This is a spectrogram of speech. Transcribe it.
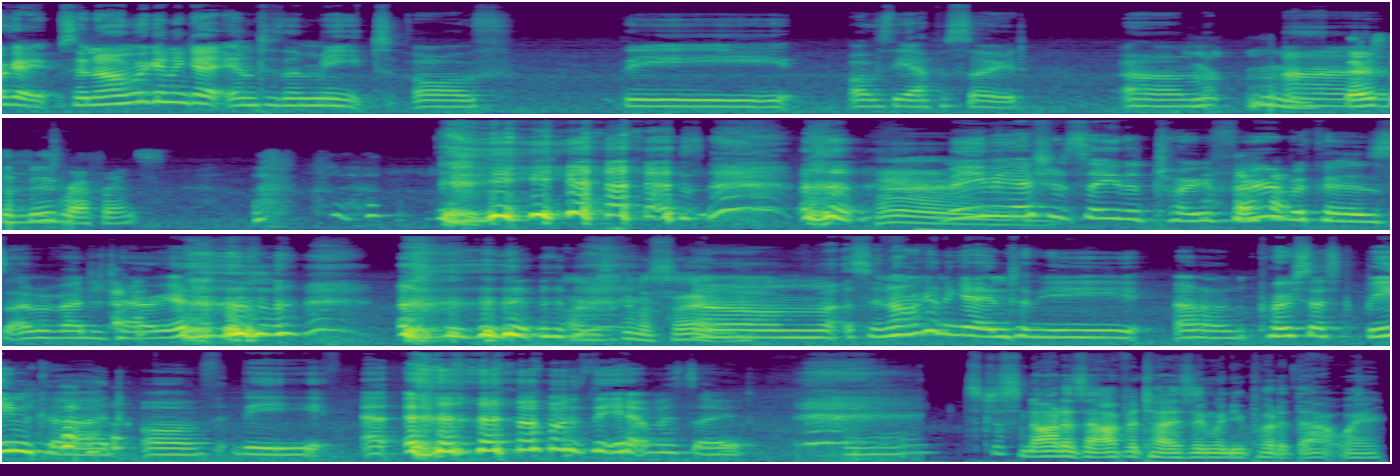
Okay, so now we're gonna get into the meat of the of the episode. Um, There's the food reference. yes. Hey. Maybe I should say the tofu because I'm a vegetarian. I was gonna say. um, so now we're to get into the um, processed bean curd of the of the episode. it's just not as appetizing when you put it that way.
